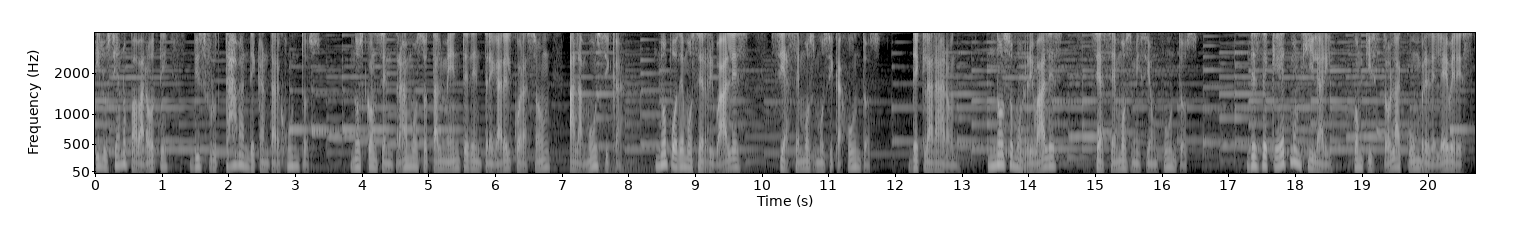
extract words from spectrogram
y Luciano Pavarotti disfrutaban de cantar juntos. Nos concentramos totalmente de entregar el corazón a la música. No podemos ser rivales si hacemos música juntos. Declararon, no somos rivales si hacemos misión juntos. Desde que Edmund Hillary conquistó la cumbre del Everest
